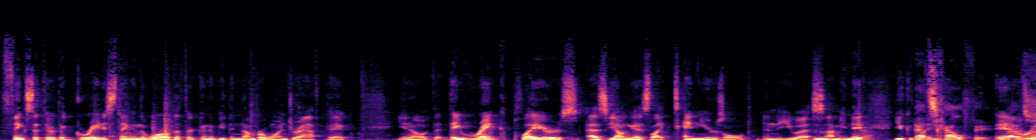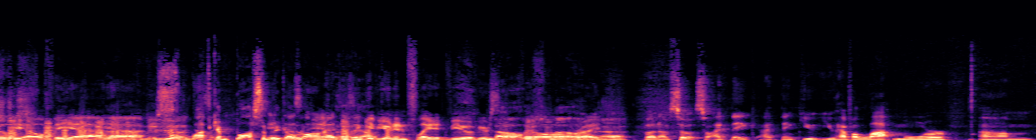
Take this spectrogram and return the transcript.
thinks that they're the greatest thing in the world, that they're going to be the number one draft pick. You know, that they rank players as young as like ten years old in the U.S. I mean, they you could be That's the- healthy. yeah, really healthy. Yeah, yeah. I mean, you know, What can possibly go wrong Yeah, it doesn't yeah. give you an inflated view of yourself No, at all, no, right? yeah. But um, so so I think I think you you have a lot more um,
